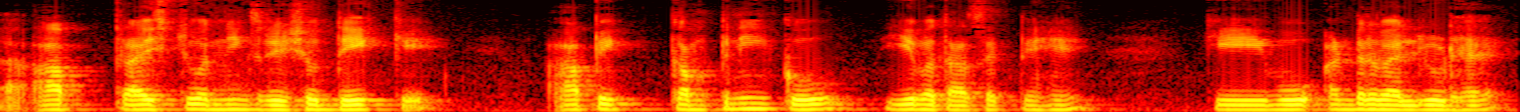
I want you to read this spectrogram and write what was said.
आप प्राइस टू अर्निंग्स रेशियो देख के आप एक कंपनी को ये बता सकते हैं कि वो अंडर वैल्यूड है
